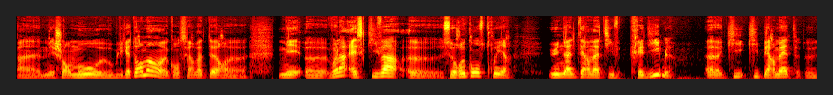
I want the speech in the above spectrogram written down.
pas, un méchant mot obligatoirement, conservateur. mais voilà, est-ce qu'il va se reconstruire une alternative crédible? Euh, qui, permettent euh,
